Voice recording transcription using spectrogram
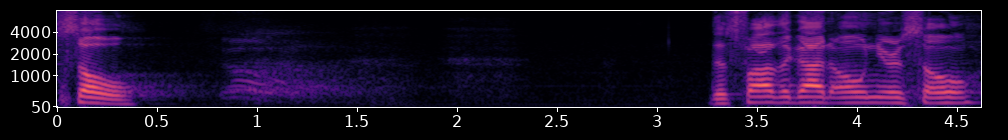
soul. Does Father God own your soul?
